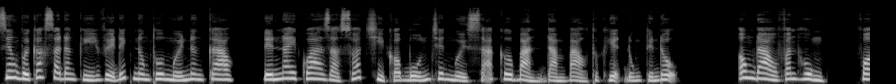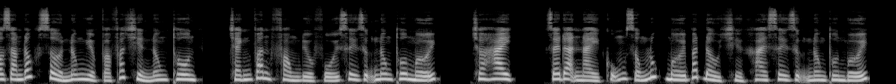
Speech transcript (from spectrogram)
Riêng với các xã đăng ký về đích nông thôn mới nâng cao, đến nay qua giả soát chỉ có 4 trên 10 xã cơ bản đảm bảo thực hiện đúng tiến độ. Ông Đào Văn Hùng, Phó Giám đốc Sở Nông nghiệp và Phát triển Nông thôn, tránh văn phòng điều phối xây dựng nông thôn mới, cho hay giai đoạn này cũng giống lúc mới bắt đầu triển khai xây dựng nông thôn mới,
